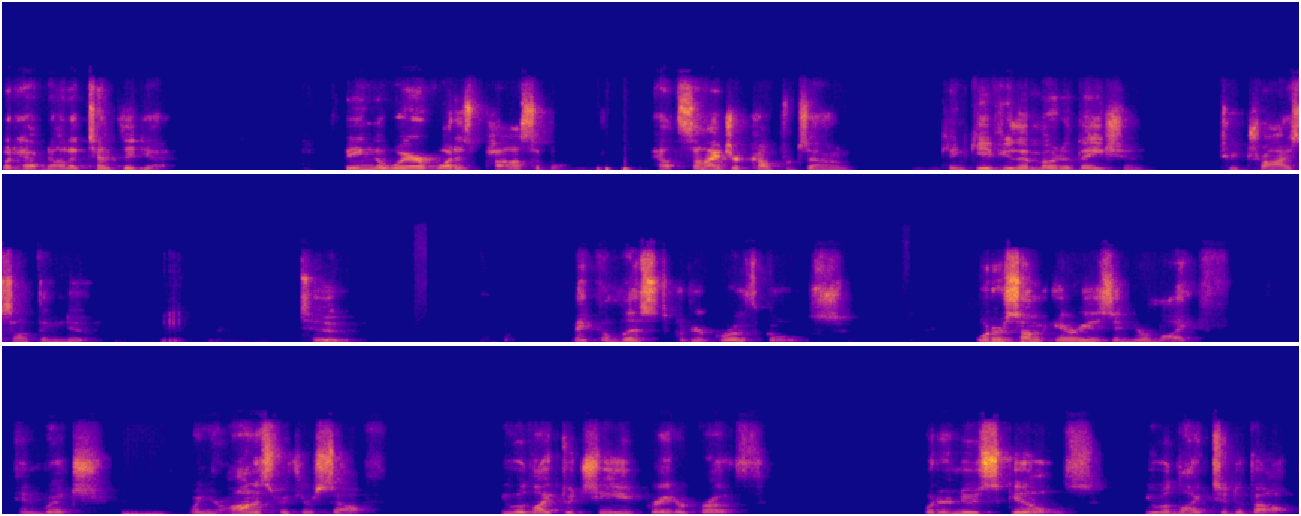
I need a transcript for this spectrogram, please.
but have not attempted yet? Being aware of what is possible outside your comfort zone can give you the motivation to try something new. Two, make a list of your growth goals. What are some areas in your life in which, when you're honest with yourself, you would like to achieve greater growth? What are new skills you would like to develop?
